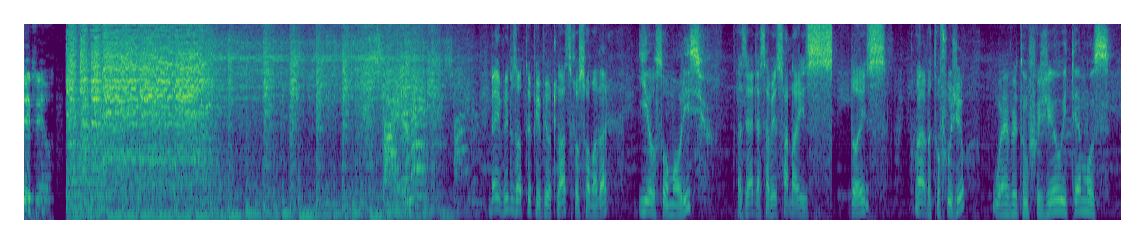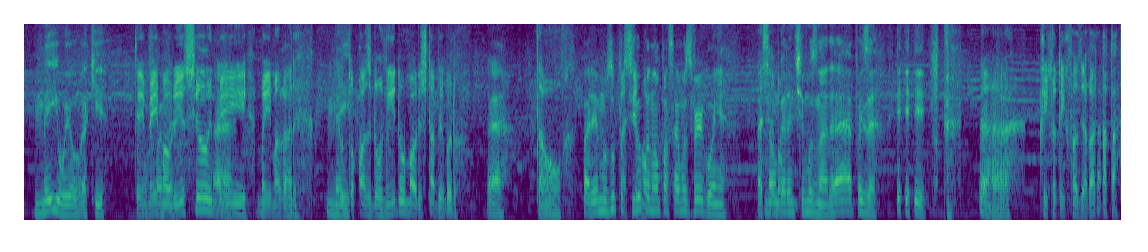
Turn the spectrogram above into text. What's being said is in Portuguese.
Sheffield. Bem-vindos ao Trip View Clássico, eu sou o Magari. E eu sou o Maurício. Mas é, dessa vez só nós dois. O Everton fugiu. O Everton fugiu e temos meio eu aqui. Tem Conforme- meio Maurício e É. meio, meio Magari. Eu Meio. tô quase dormindo, o Maurício tá bêbado. É. Então, Faremos o possível para não passarmos vergonha. Não bom. garantimos nada. É, pois é. É, o que, que eu tenho que fazer agora? Ah, tá.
